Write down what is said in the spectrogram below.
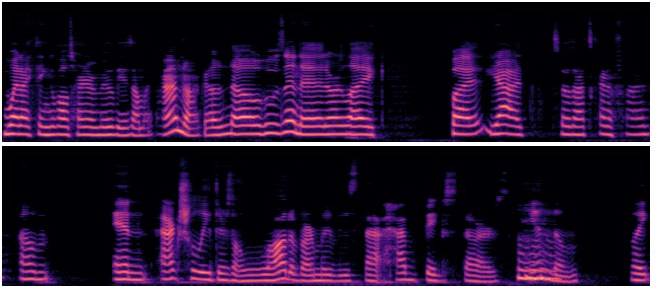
when I think of alternative movies, I'm like, I'm not gonna know who's in it or like, but yeah, so that's kind of fun. Um, and actually, there's a lot of our movies that have big stars Mhm. in them. Like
